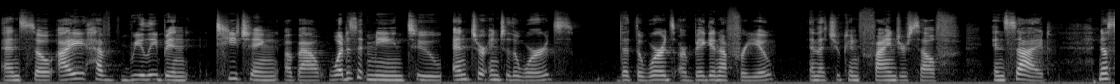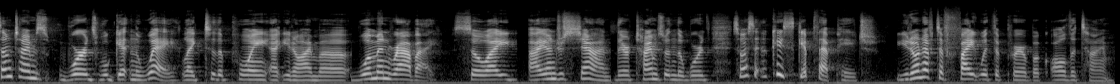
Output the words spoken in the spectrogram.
And so I have really been teaching about what does it mean to enter into the words that the words are big enough for you and that you can find yourself inside. Now, sometimes words will get in the way, like to the point, uh, you know, I'm a woman rabbi, so I, I understand. There are times when the words, so I said, okay, skip that page. You don't have to fight with the prayer book all the time.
